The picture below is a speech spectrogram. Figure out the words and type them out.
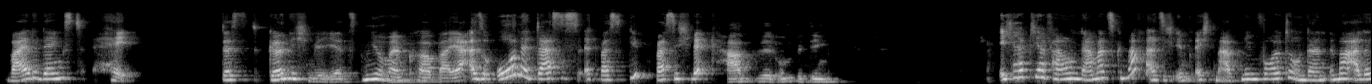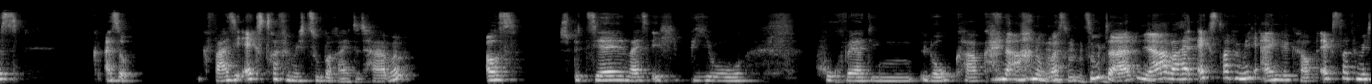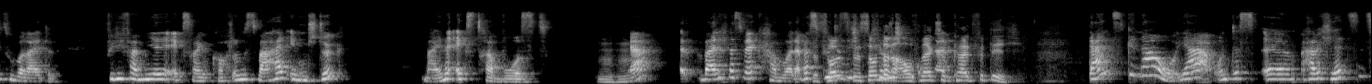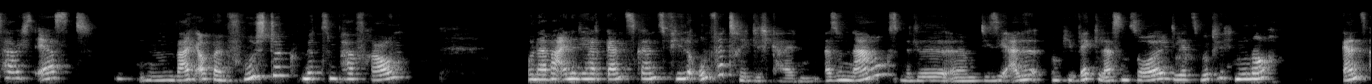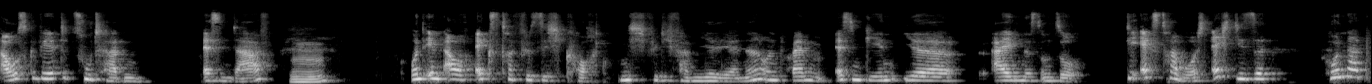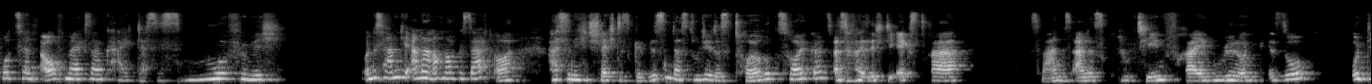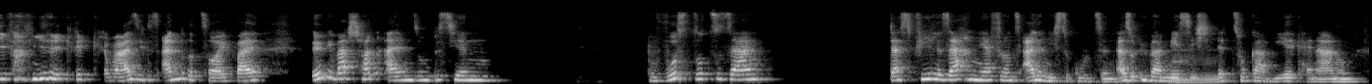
weil du denkst, hey, das gönne ich mir jetzt, mir und meinem Körper, ja. Also ohne dass es etwas gibt, was ich weghaben will unbedingt. Ich habe die Erfahrung damals gemacht, als ich eben echt mal abnehmen wollte und dann immer alles, also quasi extra für mich zubereitet habe. Aus speziellen, weiß ich, Bio, hochwertigen Low Carb, keine Ahnung, was für Zutaten, ja, aber halt extra für mich eingekauft, extra für mich zubereitet. Für die Familie extra gekocht. Und es war halt eben ein Stück meine Extrawurst. Mhm. Ja, weil ich was weghaben wollte. Aber es Beson sich besondere für Aufmerksamkeit für dich. Ganz genau, ja. Und das äh, habe ich letztens, habe ich es erst, hm, war ich auch beim Frühstück mit ein paar Frauen und da war eine, die hat ganz, ganz viele Unverträglichkeiten. Also Nahrungsmittel, ähm, die sie alle irgendwie weglassen soll, die jetzt wirklich nur noch ganz ausgewählte Zutaten essen darf. Mhm. Und eben auch extra für sich kocht, nicht für die Familie. Ne? Und beim Essen gehen ihr eigenes und so. Die Extrawurst, echt diese 100% Aufmerksamkeit, das ist nur für mich. Und es haben die anderen auch noch gesagt, oh, hast du nicht ein schlechtes Gewissen, dass du dir das teure Zeug gönnst? Also weil ich die extra, es waren das alles glutenfrei Nudeln und so. Und die Familie kriegt quasi das andere Zeug, weil irgendwie war es schon allen so ein bisschen bewusst sozusagen, dass viele Sachen ja für uns alle nicht so gut sind. Also übermäßig mhm. Zucker, Mehl, keine Ahnung.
